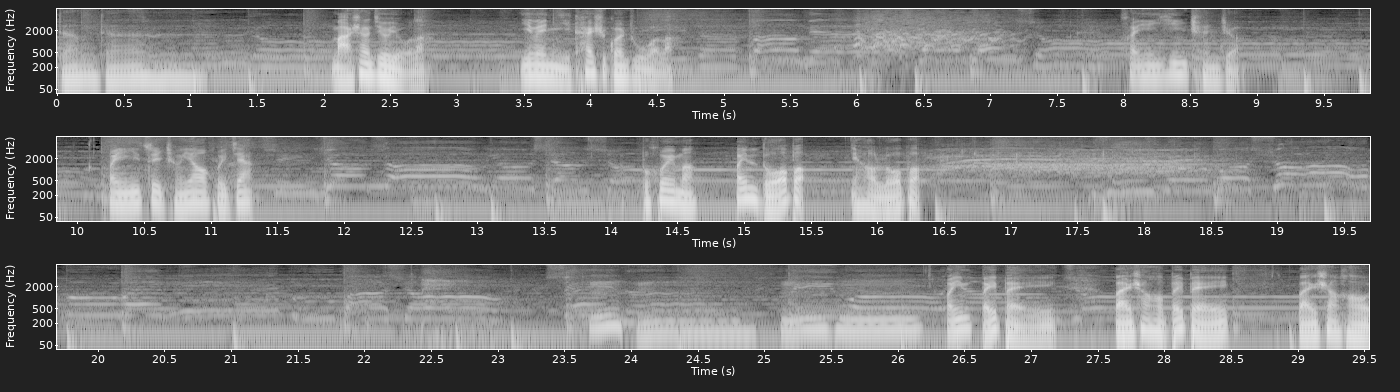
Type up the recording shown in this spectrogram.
噔噔，马上就有了，因为你开始关注我了。欢迎阴沉者，欢迎一醉成妖回家。不会吗？欢迎萝卜。你好，萝卜。嗯哼，嗯哼，欢迎北北，晚上好，北北，晚上好，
